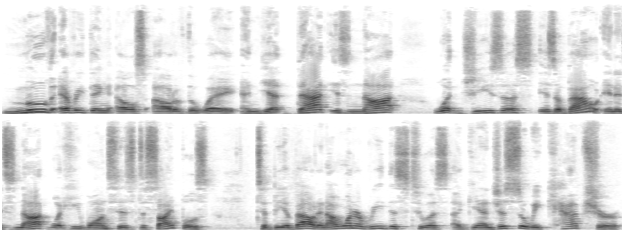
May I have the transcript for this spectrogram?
move everything else out of the way. And yet that is not what Jesus is about. And it's not what he wants his disciples to be about. And I want to read this to us again, just so we capture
